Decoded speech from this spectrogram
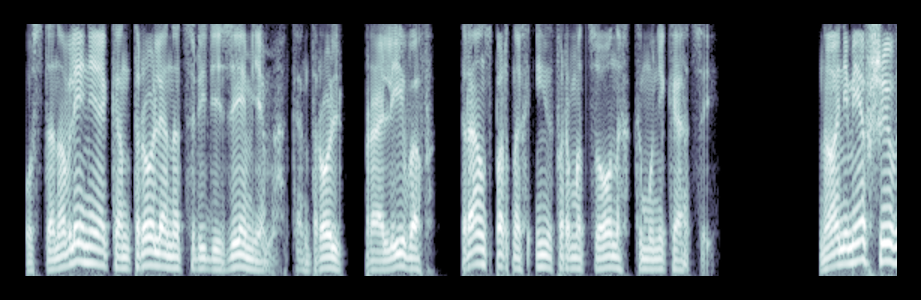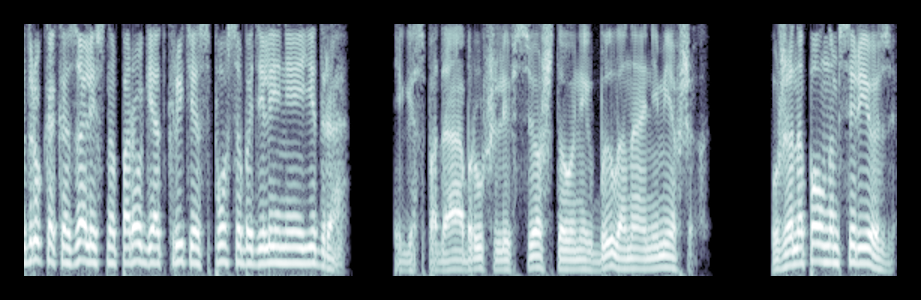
Установление контроля над Средиземьем, контроль проливов, транспортных и информационных коммуникаций. Но онемевшие вдруг оказались на пороге открытия способа деления ядра, и господа обрушили все, что у них было на онемевших. Уже на полном серьезе.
